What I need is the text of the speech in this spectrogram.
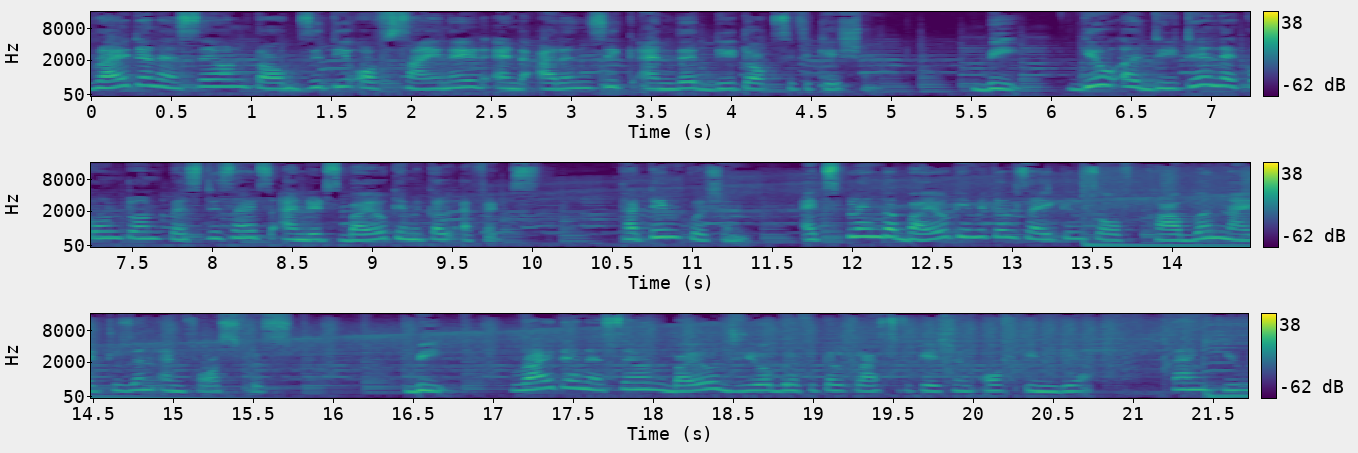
Write an essay on toxicity of cyanide and arsenic and their detoxification. B. Give a detailed account on pesticides and its biochemical effects. 13th question. Explain the biochemical cycles of carbon, nitrogen, and phosphorus. B. Write an essay on biogeographical classification of India. Thank you.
